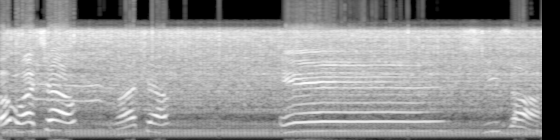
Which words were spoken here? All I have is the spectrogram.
Oh, watch out! Watch out! And she's off.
